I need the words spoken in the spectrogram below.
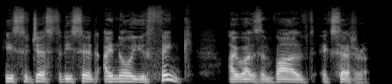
He suggested, he said, I know you think I was involved, etc.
